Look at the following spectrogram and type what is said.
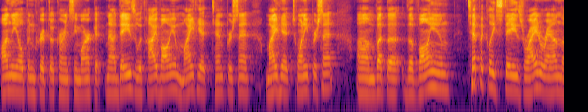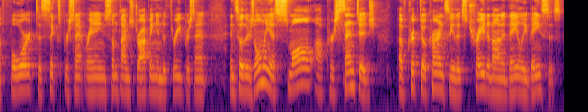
on the open cryptocurrency market. Now, days with high volume might hit 10%, might hit 20%, um, but the, the volume typically stays right around the 4 to 6% range, sometimes dropping into 3%. And so there's only a small uh, percentage of cryptocurrency that's traded on a daily basis.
